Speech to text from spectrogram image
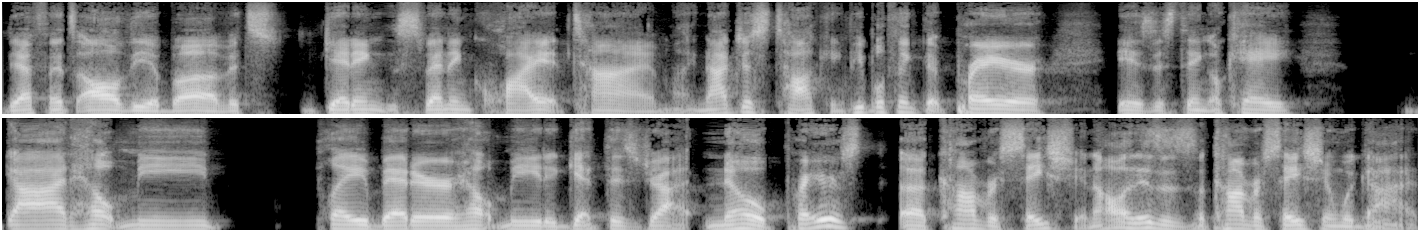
Definitely, it's all the above. It's getting spending quiet time, like not just talking. People think that prayer is this thing. Okay, God help me play better, help me to get this job. No, prayer's a conversation. All it is is a conversation with God.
